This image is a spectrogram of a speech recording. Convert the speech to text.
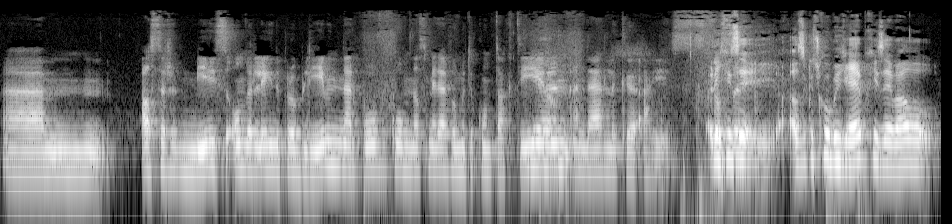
Ehm, als er medische onderliggende problemen naar boven komen, dat ze mij daarvoor moeten contacteren en dergelijke. Allee, als ik het goed begrijp, je zei wel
